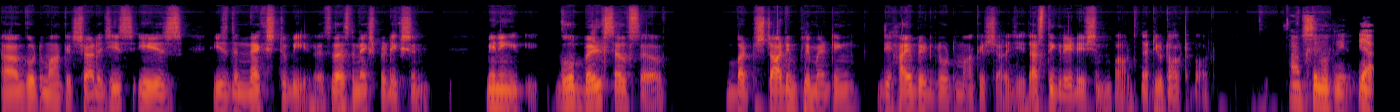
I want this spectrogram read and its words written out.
uh, go-to-market strategies is is the next to be so that's the next prediction. Meaning go build self-serve but start implementing the hybrid go-to-market strategy. That's the gradation part that you talked about. Absolutely yeah.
